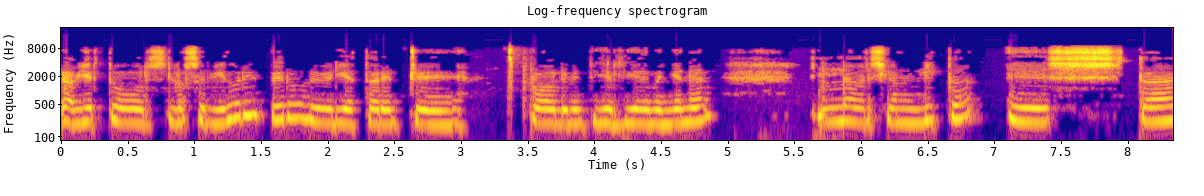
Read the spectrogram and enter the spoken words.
abierto los servidores, pero debería estar entre probablemente ya el día de mañana la versión lista está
